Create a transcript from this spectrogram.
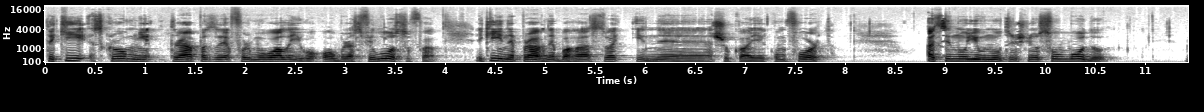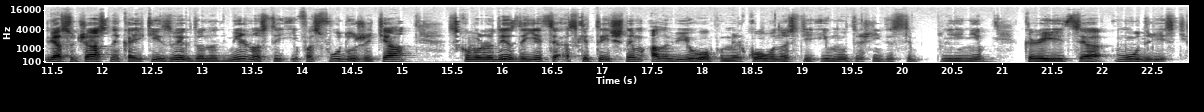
Такі скромні трапези формували його образ філософа, який не прагне багатства і не шукає комфорт, а цінує внутрішню свободу. Для сучасника, який звик до надмірностей і фастфуду життя, сковороди здається аскетичним, але в його поміркованості і внутрішній дисципліні криється мудрість.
